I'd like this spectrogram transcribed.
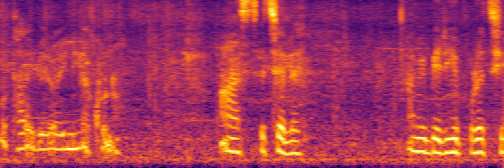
কোথায় বেরোয়নি এখনও আসছে ছেলে। আমি বেরিয়ে পড়েছি।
